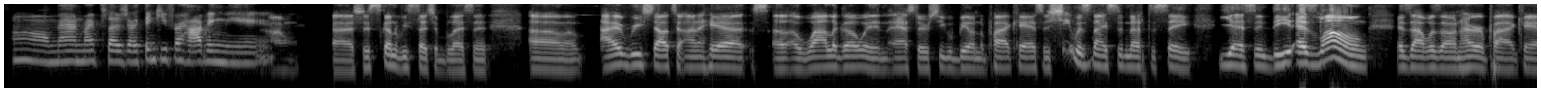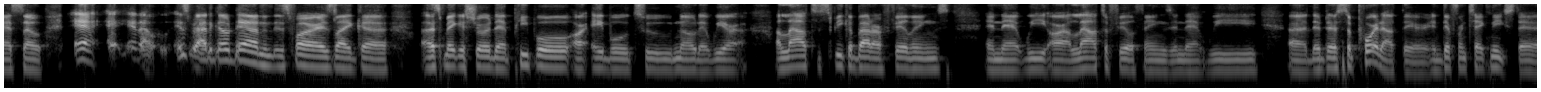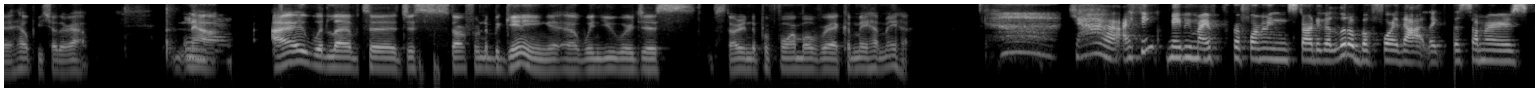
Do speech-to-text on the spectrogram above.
Oh man, my pleasure. Thank you for having me. Um, gosh, it's going to be such a blessing. Um, I reached out to Anuhea a, a, while ago and asked her if she would be on the podcast, and she was nice enough to say yes, indeed, as long as I was on her podcast. So, yeah, you know, it's about to go down as far as like uh, us making sure that people are able to know that we are allowed to speak about our feelings and that we are allowed to feel things and that we uh, that there's support out there and different techniques to help each other out. Amen. Now, I would love to just start from the beginning uh, when you were just starting to perform over at Kamehameha. yeah, I think maybe my performing started a little before that, like the summers.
